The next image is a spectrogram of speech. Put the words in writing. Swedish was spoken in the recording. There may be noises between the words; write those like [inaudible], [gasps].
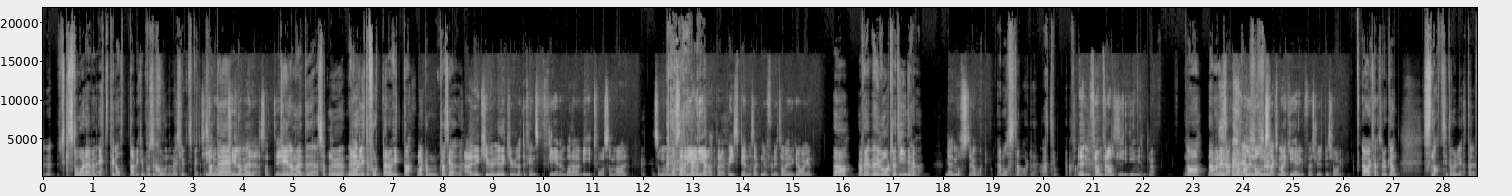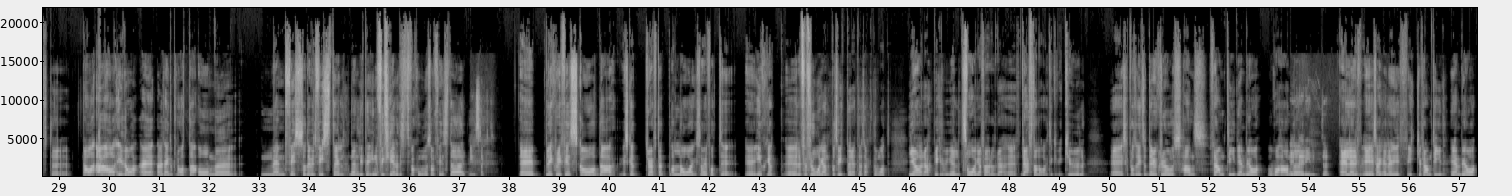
står det även 1 till 8 vilken position de är i slutspel. Till, så att, och, eh, till och med det. Så att det, till och med det. Så att nu, nu går det lite fortare att hitta vart de placerade. Ja, det är, kul, det är kul att det finns fler än bara vi två som har som måste ha reagerat på det här på isben och sagt nu får ni ta er i kragen. Ja, för det, det var så tidigare va? Ja, det måste det ha varit. Det måste ha varit det. Ja, Jag tror det i alla fall. Det- Framförallt linjen tror jag. Ja, nej men exakt. [clears throat] Eller Så någon du- slags markering för slutspelslagen. Ja, exakt. Så du kan snabbt hitta vad du letar efter. Ja, äh, men, ha, idag eh, har vi tänkt att prata om eh, Memphis och David Fistel. Den lite infekterade situationen som finns där. Minst sagt. Eh, Blake Griffins skada. Vi ska drafta ett par lag som vi har fått eh, eh, inskickat, eh, eller förfrågan på Twitter rättare sagt om att göra. Vilket vi är väldigt svaga för att dra, eh, drafta lag, tycker vi är kul. Eh, jag ska prata lite om Derrick Rose, hans framtid i NBA och vad han... eh, Eller inte. eller, eh, exakt, eller icke framtid i NBA.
